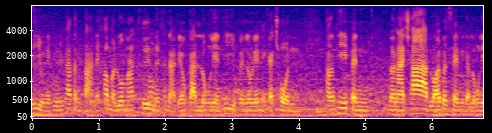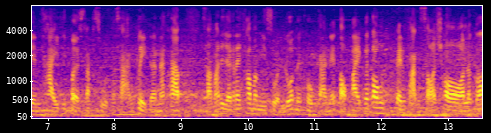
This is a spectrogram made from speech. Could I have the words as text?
ที่อยู่ในภูมิภาคต่างๆ ได้เข้ามาร่วมมากขึ้นในขณะเดียวกันโรงเรียนที่อยู่เป็นโรงเรียนเอกชน ทั้งที่เป็น นานาชาติ 100%กับโรงเรียนไทยที่เปิดหลักสูตรภาษาอังกฤษนะครับ สามารถที่จะได้เข้ามามีส่วนร่วมในโครงการนี้ต่อไปก็ต้องเป็นฝั่งสชแล้วก็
